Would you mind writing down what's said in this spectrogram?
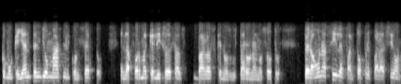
como que ya entendió más del concepto en la forma que él hizo esas barras que nos gustaron a nosotros. Pero aún así le faltó preparación.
